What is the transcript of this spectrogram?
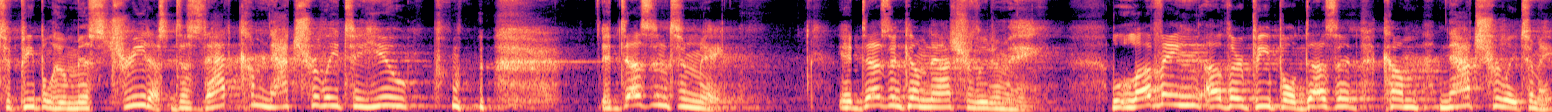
to people who mistreat us. Does that come naturally to you? it doesn't to me. It doesn't come naturally to me. Loving other people doesn't come naturally to me.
